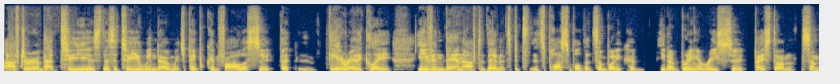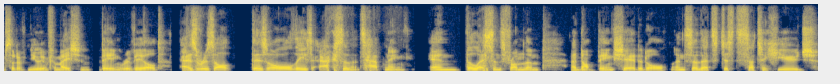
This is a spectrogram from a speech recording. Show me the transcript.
after about two years, there's a two year window in which people can file a suit. But theoretically, even then, after then, it's, it's possible that somebody could you know, bring a resuit based on some sort of new information being revealed. As a result, there's all these accidents happening and the lessons from them are not being shared at all. And so that's just such a huge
